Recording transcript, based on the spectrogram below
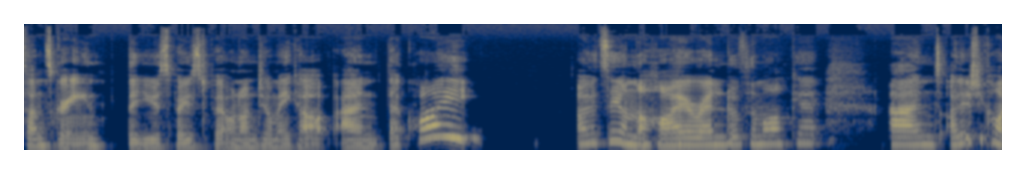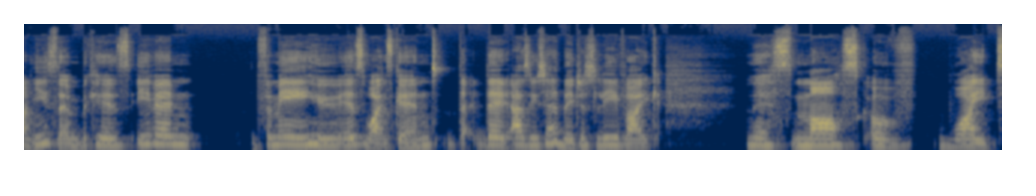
sunscreen that you're supposed to put on under your makeup, and they're quite, I would say, on the higher end of the market. And I literally can't use them because even for me, who is white skinned, they, as you said, they just leave like this mask of white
